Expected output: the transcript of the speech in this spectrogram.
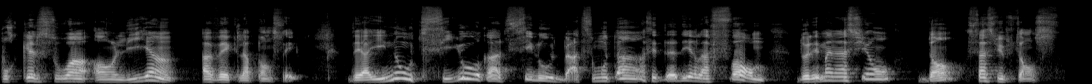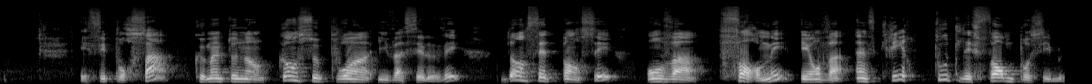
pour qu'elle soit en lien avec la pensée, c'est-à-dire la forme de l'émanation dans sa substance. Et c'est pour ça que maintenant, quand ce point il va s'élever, dans cette pensée, on va former et on va inscrire toutes les formes possibles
